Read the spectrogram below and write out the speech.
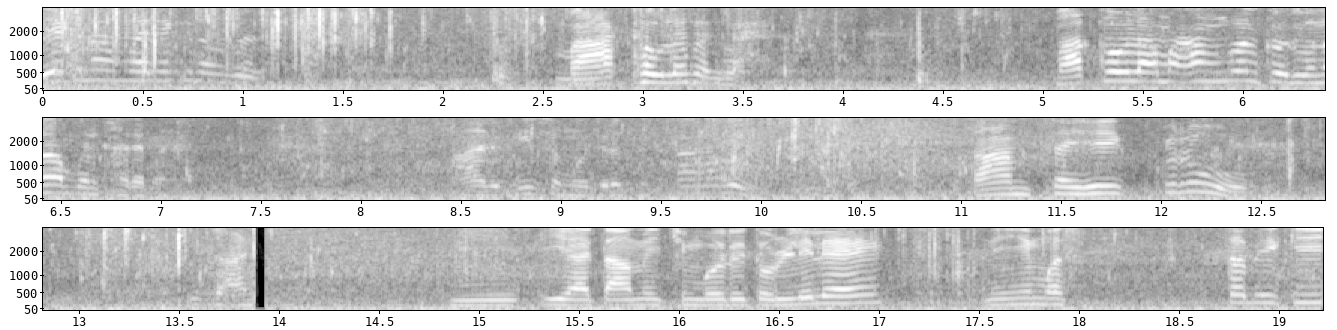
एक नंबर एक नंबर माखवला सगळा. माखवला मग अंघोळ करू ना आपण खऱ्या पाण्यात अरबी समुद्र आमचं हे क्रू मी आता आम्ही चिंबोरी तोडलेली आहे. आणि मस्तपैकी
